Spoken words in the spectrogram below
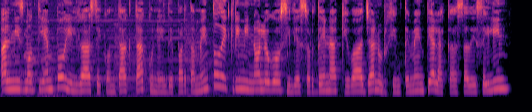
Al mismo tiempo, Ilga se contacta con el departamento de criminólogos y les ordena que vayan urgentemente a la casa de Ceylin.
